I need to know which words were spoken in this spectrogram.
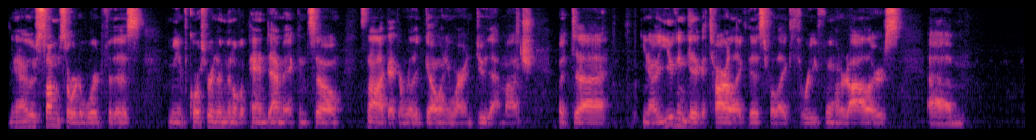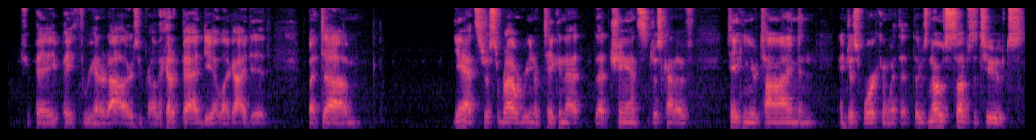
you know, there's some sort of word for this. I mean, of course, we're in the middle of a pandemic, and so it's not like I can really go anywhere and do that much. But uh, you know, you can get a guitar like this for like three, four hundred dollars. Um, if you pay pay three hundred dollars, you probably got a bad deal like I did. But um, yeah, it's just about you know taking that that chance, just kind of taking your time and and just working with it. There's no substitutes.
